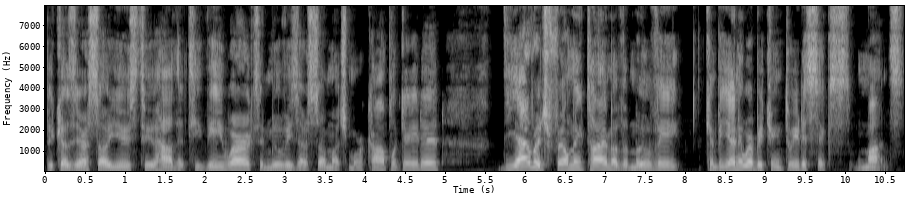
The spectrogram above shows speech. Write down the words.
because they're so used to how the TV works and movies are so much more complicated. The average filming time of a movie can be anywhere between three to six months.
